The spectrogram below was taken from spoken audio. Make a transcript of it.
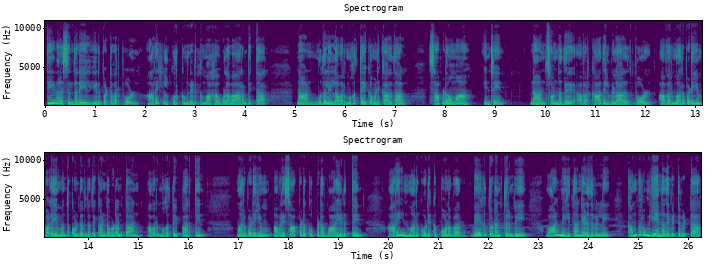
தீவிர சிந்தனையில் ஈடுபட்டவர் போல் அறையில் குறுக்கும் நெடுக்குமாக உழவ ஆரம்பித்தார். நான் முதலில் அவர் முகத்தை கவனிக்காததால் சாப்பிடுவோமா? என்றேன். நான் சொன்னது அவர் காதில் விழாதது போல் அவர் மறுபடியும் வளையம் வந்து கொண்டிருந்ததை கண்டவுடன் தான் அவர் முகத்தை பார்த்தேன். மறுபடியும் அவரை சாப்பிட கூப்பிட வாய் எடுத்தேன். அறையின் மறுகோடிக்கு போனவர் வேகத்துடன் திரும்பி வால்மீகி தான் எழுதவில்லை. கம்பரும் ஏன் அதை விட்டுவிட்டார்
